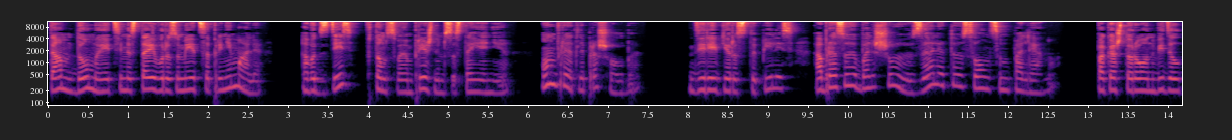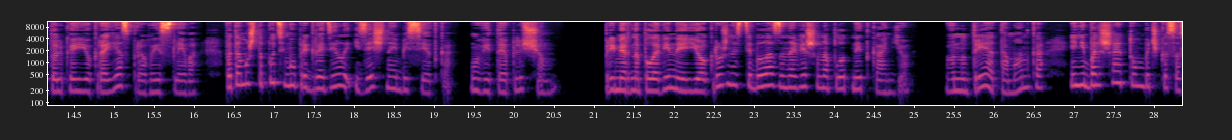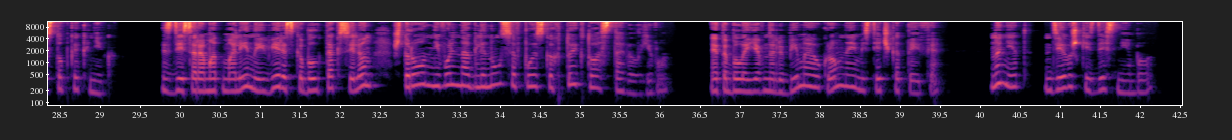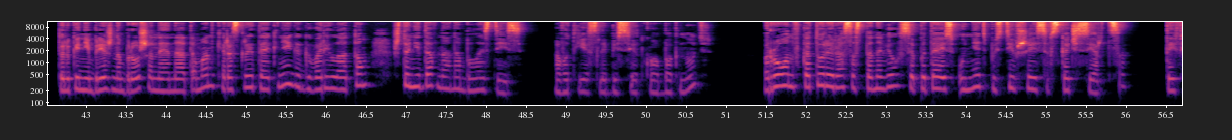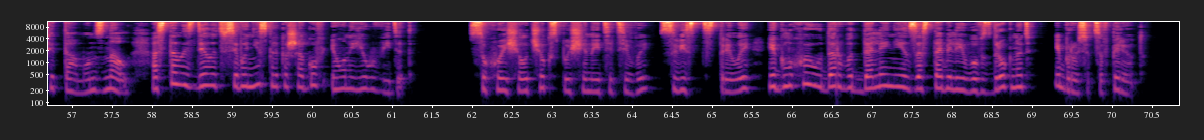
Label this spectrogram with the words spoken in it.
Там, дома, эти места его, разумеется, принимали, а вот здесь, в том своем прежнем состоянии, он вряд ли прошел бы. Деревья расступились, образуя большую, залитую солнцем поляну. Пока что Роун видел только ее края справа и слева, потому что путь ему преградила изящная беседка, увитая плющом. Примерно половина ее окружности была занавешена плотной тканью. Внутри атаманка и небольшая тумбочка со стопкой книг. Здесь аромат малины и вереска был так силен, что Роун невольно оглянулся в поисках той, кто оставил его. Это было явно любимое укромное местечко Тэфи. Но нет, девушки здесь не было. Только небрежно брошенная на атаманке раскрытая книга говорила о том, что недавно она была здесь. А вот если беседку обогнуть... Рон в который раз остановился, пытаясь унять пустившееся вскачь сердце. Тэфи там, он знал. Осталось сделать всего несколько шагов, и он ее увидит. Сухой щелчок спущенной тетивы, свист стрелы и глухой удар в отдалении заставили его вздрогнуть и броситься вперед.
